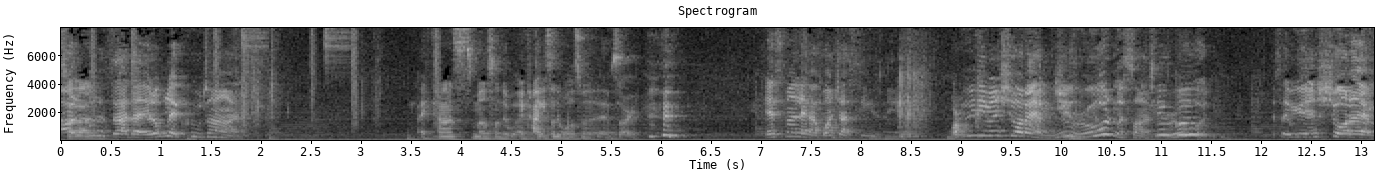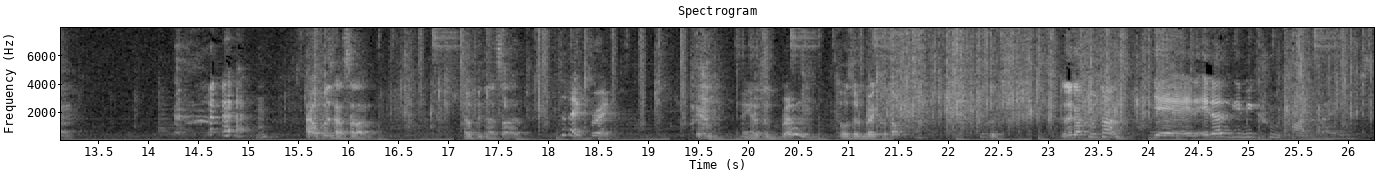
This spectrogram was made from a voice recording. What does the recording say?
Oh, salad. look at that. It look like croutons. I can't smell something. I can't eat something without smelling it. I'm sorry. It smells like a bunch of seasoning. what? You didn't even show them. You rude, my son. she's You rude. I said you didn't show them. I'll put it on salad. I'll put it on salad. It's like bread. Mm, I guess it's bread. Toasted bread cut up. It's good. Does it got croutons? Yeah, it, it does give me crouton vibes.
